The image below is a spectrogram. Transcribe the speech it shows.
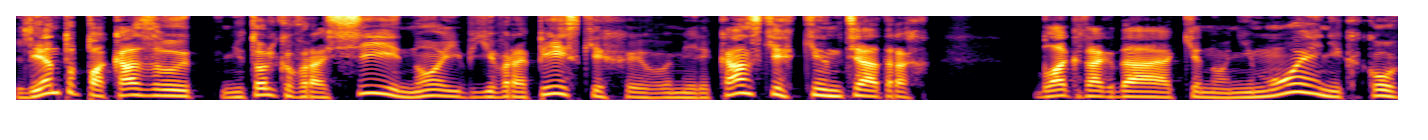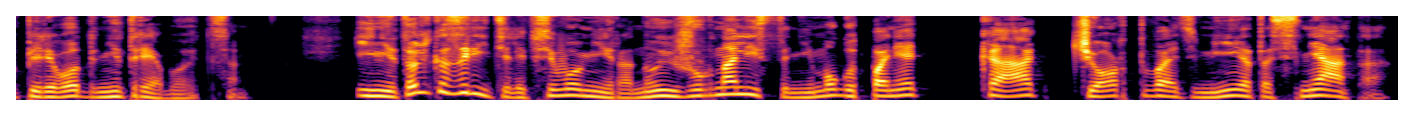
Ленту показывают не только в России, но и в европейских и в американских кинотеатрах. Благо тогда кино немое, никакого перевода не требуется. И не только зрители всего мира, но и журналисты не могут понять, как, черт возьми, это снято.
